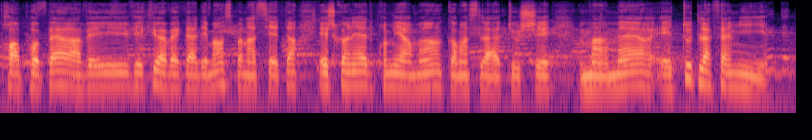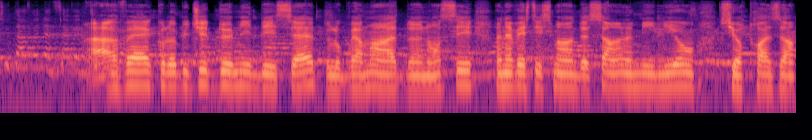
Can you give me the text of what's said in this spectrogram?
propre père avait vécu avec la démence pendant sept ans et je connais premièrement comment cela a touché ma mère et toute la famille. Avec le budget de 2017, le gouvernement a annoncé un investissement de 101 millions sur trois ans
